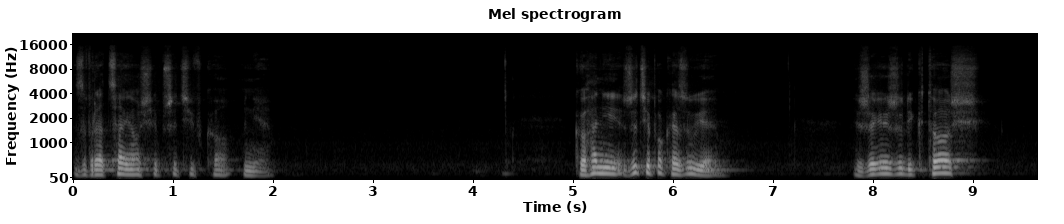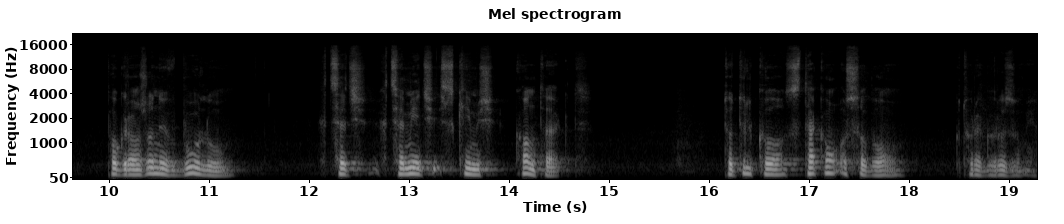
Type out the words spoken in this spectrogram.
zwracają się przeciwko mnie. Kochani, życie pokazuje, że jeżeli ktoś pogrążony w bólu chce, chce mieć z kimś kontakt, to tylko z taką osobą, która go rozumie.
